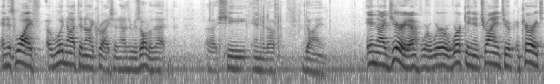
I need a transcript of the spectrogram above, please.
and his wife uh, would not deny Christ. And as a result of that, uh, she ended up dying in Nigeria, where we're working and trying to encourage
